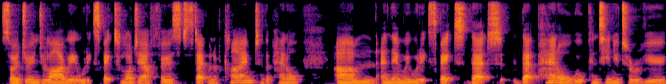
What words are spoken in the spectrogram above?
So, June, July, we would expect to lodge our first statement of claim to the panel. Um, and then we would expect that that panel will continue to review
